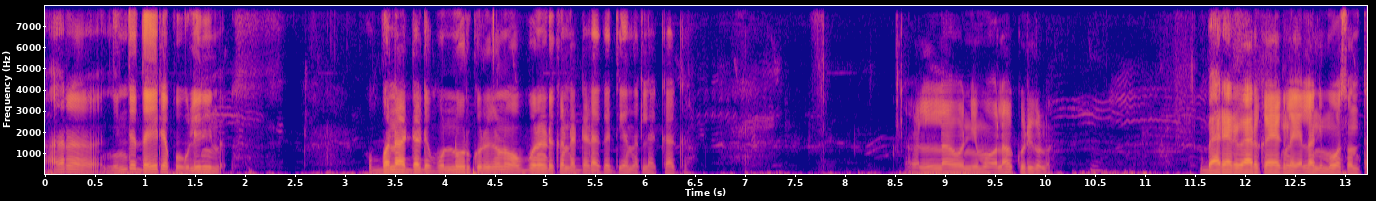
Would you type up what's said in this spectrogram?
ಆದ್ರೆ ನಿಂದೆ ಧೈರ್ಯಪ್ಪ ಹುಲಿ ನೀನು. ಒಬ್ಬನ ಅಡ್ಡಾಡಿ ಮುನ್ನೂರು ಕುರಿಗಳನ್ನ ಒಬ್ಬನ ಹಿಡ್ಕೊಂಡು ಅಡ್ಡಾಡಕತ್ತಿ ಅಂದ್ರೆ ಲೆಕ್ಕಕ್ಕ ಅವೆಲ್ಲ ಅವು ನಿಮ್ಮ ಹೊಲ ಕುರಿಗಳು. ಬೇರೆ ಯಾರು ಯಾರು ಕಾಯಂಗಿಲ್ಲ ಎಲ್ಲ ನಿಮ್ಮವ ಸ್ವಂತ.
